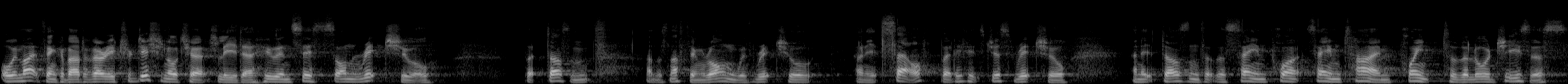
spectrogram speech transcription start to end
Or we might think about a very traditional church leader who insists on ritual, but doesn't, and there's nothing wrong with ritual in itself, but if it's just ritual and it doesn't at the same, point, same time point to the Lord Jesus,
